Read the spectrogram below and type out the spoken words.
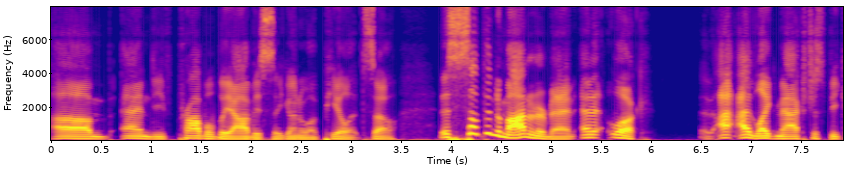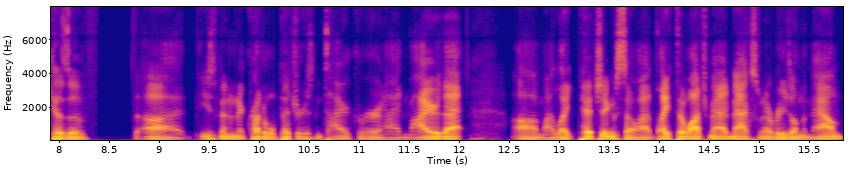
Um, and he's probably obviously going to appeal it. So this is something to monitor, man. And look, I, I like Max just because of uh, he's been an incredible pitcher his entire career, and I admire that. Um, I like pitching, so I'd like to watch Mad Max whenever he's on the mound.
